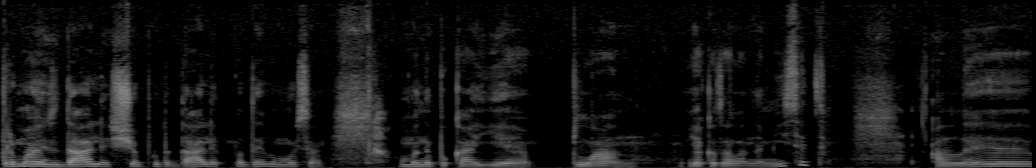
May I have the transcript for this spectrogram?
Тримаюсь далі, що буде далі, подивимося. У мене поки є план, я казала, на місяць, але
